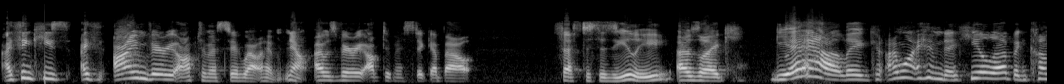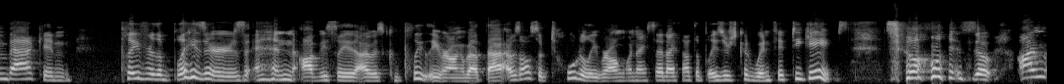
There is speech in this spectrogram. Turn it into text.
I think he's I I'm very optimistic about him. Now, I was very optimistic about Festus Ezeli, I was like, yeah, like I want him to heal up and come back and play for the Blazers. And obviously, I was completely wrong about that. I was also totally wrong when I said I thought the Blazers could win 50 games. So, so I'm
